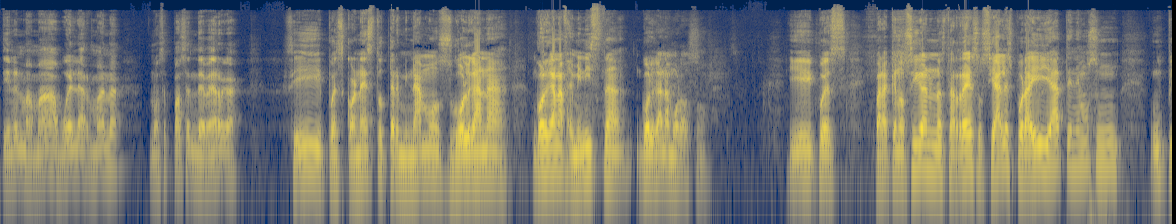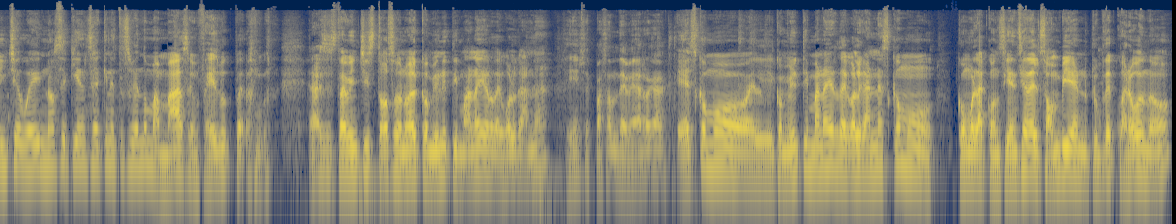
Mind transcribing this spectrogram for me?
tienen mamá, abuela, hermana, no se pasen de verga. Sí, pues con esto terminamos. Gol gana, gol gana feminista, gol gana amoroso. Y pues para que nos sigan en nuestras redes sociales, por ahí ya tenemos un, un pinche güey, no sé quién sea quién está subiendo mamás en Facebook, pero a veces está bien chistoso, ¿no? El community manager de Gol Gana. Sí, se pasan de verga. Es como el community manager de Gol Gana, es como, como la conciencia del zombie en Club de Cuervos, ¿no?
